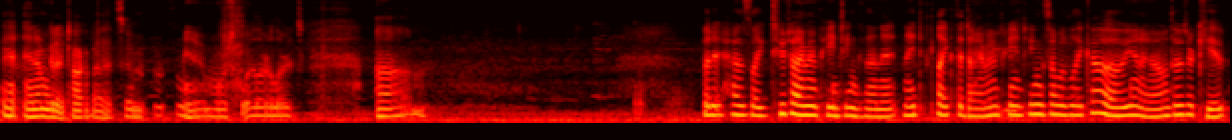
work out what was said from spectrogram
and, and I'm going to talk about it, so, you know, more spoiler alerts. Um, but it has like two diamond paintings in it. And I did like the diamond paintings. I was like, oh, you know, those are cute.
